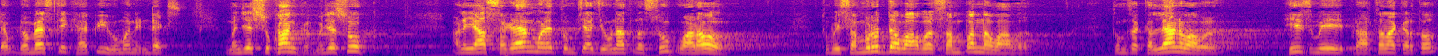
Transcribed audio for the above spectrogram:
डो डोमेस्टिक हॅपी ह्युमन इंडेक्स म्हणजे सुखांक म्हणजे सुख. आणि या सगळ्यांमुळे तुमच्या जीवनातलं सुख वाढावं तुम्ही समृद्ध व्हावं संपन्न व्हावं तुमचं कल्याण व्हावं हीच मी प्रार्थना करतो.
